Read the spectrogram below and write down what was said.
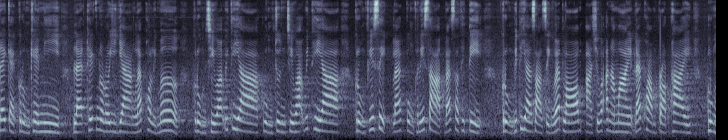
ได้แก่กลุ่มเคมี และเทคโนโลยียางและพอลิเมอร์ กลุ่มชีววิทยา กลุ่มจุลชีววิทยา กลุ่มฟิสิกส์และกลุ่มคณิตศาสตร์และสถิติ กลุ่มวิทยาศาสตร์สิ่งแวดล้อม อาชีวอนามัย และความปลอดภัย กลุ่ม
